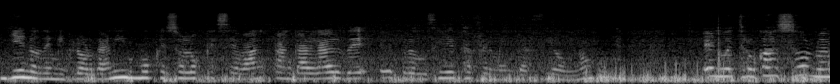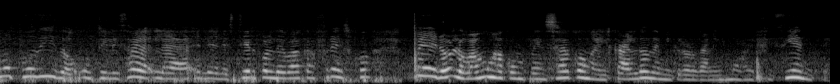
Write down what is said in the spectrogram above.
lleno de microorganismos que son los que se van a encargar de eh, producir esta fermentación. En nuestro caso no hemos podido utilizar el estiércol de vaca fresco pero lo vamos a compensar con el caldo de microorganismos eficientes.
